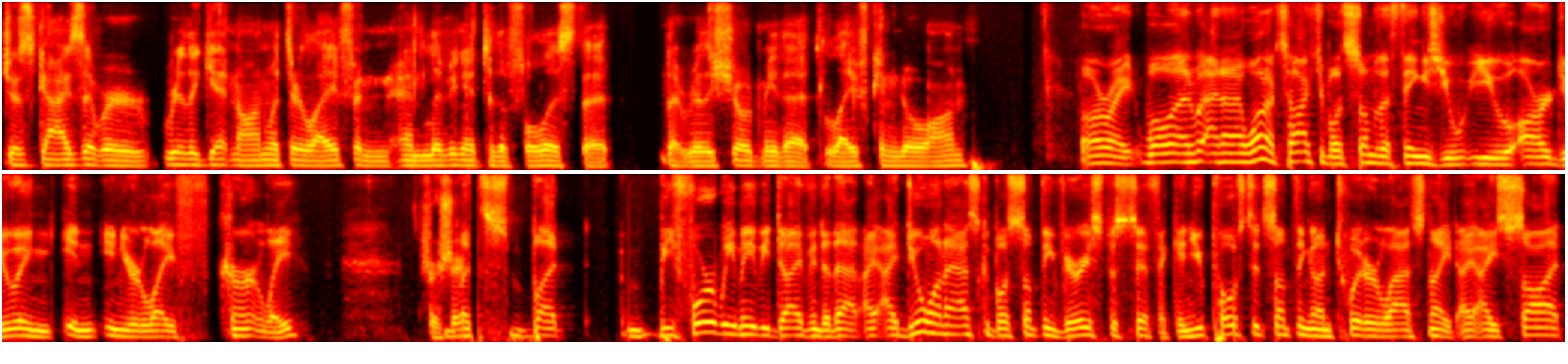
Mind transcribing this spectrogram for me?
just guys that were really getting on with their life and, and living it to the fullest that, that really showed me that life can go on. All right. Well, and, and I want to talk to you about some of the things you you are doing in in your life currently. For sure. But, but before we maybe dive into that, I, I, do want to ask about something very specific. And you posted something on Twitter last night. I, I saw it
